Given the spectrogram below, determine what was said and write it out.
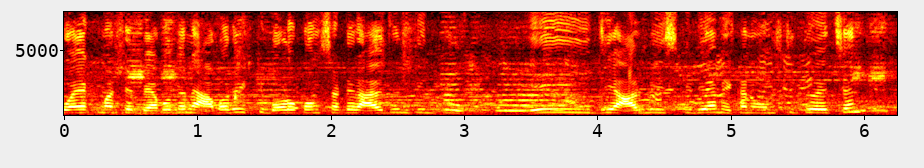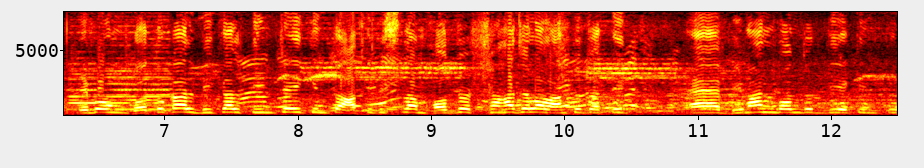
কয়েক মাসের ব্যবধানে আবারও একটি বড় কনসার্টের আয়োজন কিন্তু এই যে আর্মি স্টেডিয়াম এখানে অনুষ্ঠিত হয়েছেন। এবং গতকাল বিকাল তিনটেই কিন্তু আতিফ ইসলাম, হজরত শাহজালাল আন্তর্জাতিক বিমানবন্দর দিয়ে কিন্তু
